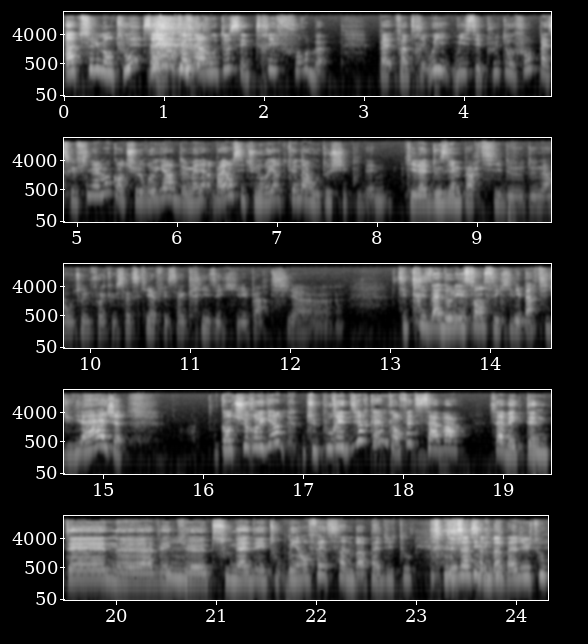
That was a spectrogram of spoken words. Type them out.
Absolument tout. C'est-à-dire que Naruto, c'est très fourbe. Oui, oui, c'est plutôt fourbe parce que finalement, quand tu le regardes de manière. Par exemple, si tu ne regardes que Naruto Shippuden, qui est la deuxième partie de, Naruto, une fois que Sasuke a fait sa crise et qu'il est parti à. Petite crise d'adolescence et qu'il est parti du village. Quand tu regardes, tu pourrais dire quand même qu'en fait ça va. C'est avec Tenten, euh, avec Mm. euh, Tsunade et tout. Mais en fait, ça ne va pas du tout. Déjà, ça ne va pas du tout.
